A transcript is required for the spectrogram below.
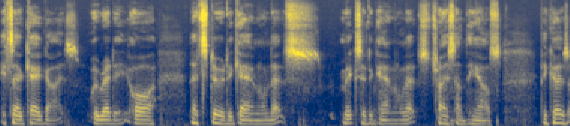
"It's okay, guys, we're ready," or "Let's do it again," or "Let's mix it again," or "Let's try something else," because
